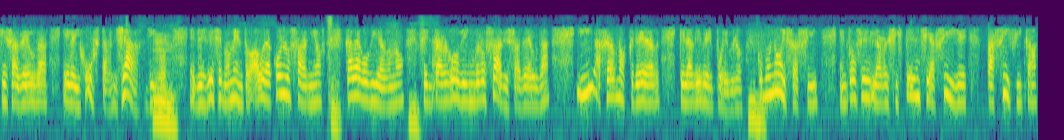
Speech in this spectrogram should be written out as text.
que esa deuda era injusta, ya, digo, mm. eh, desde ese momento. Ahora, con los años, cada gobierno mm. se encargó de engrosar esa deuda y hacernos creer que la debe el pueblo. Como no es así, entonces la resistencia sigue pacífica,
